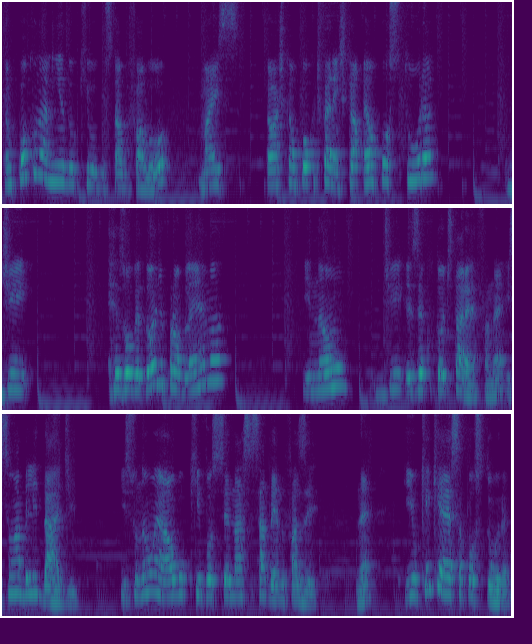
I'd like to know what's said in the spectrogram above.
é, um pouco na linha do que o Gustavo falou, mas eu acho que é um pouco diferente. É, é uma postura de resolvedor de problema e não de executor de tarefa, né? Isso é uma habilidade. Isso não é algo que você nasce sabendo fazer, né? E o que, que é essa postura?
